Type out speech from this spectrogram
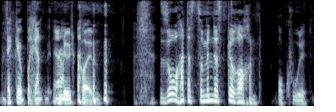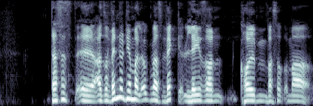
Weggebrannt mit Ja. einem Lötkolben. So hat es zumindest gerochen. Oh cool. Das ist, äh, also wenn du dir mal irgendwas weglasern, Kolben, was auch immer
